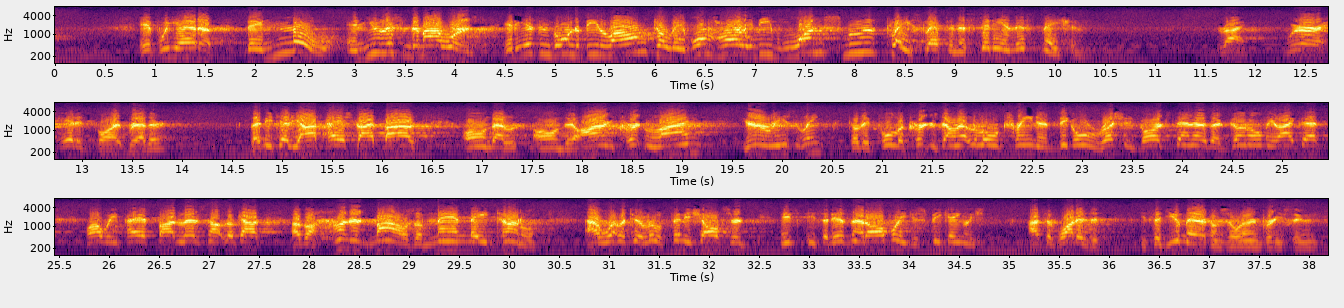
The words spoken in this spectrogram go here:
If we had a, they know, and you listen to my words, it isn't going to be long till there won't hardly be one smooth place left in the city in this nation. Right. We're headed for it, brother. Let me tell you, I passed right by on the on the Iron Curtain line here recently till they pulled the curtains down that little old train and a big old Russian guard standing there with a gun on me like that while we passed by and let us not look out of a hundred miles of man-made tunnel. I went to a little Finnish officer. He, he said, "Isn't that awful?" He could speak English. I said, "What is it?" He said, "You Americans will learn pretty soon."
